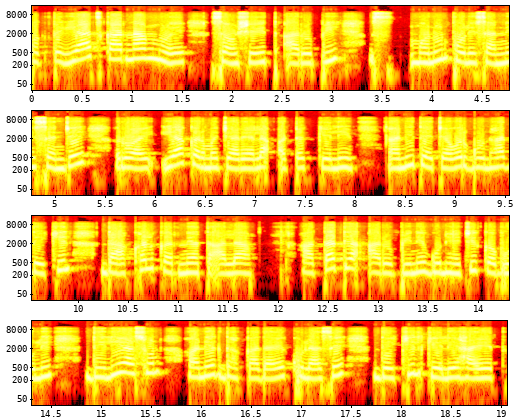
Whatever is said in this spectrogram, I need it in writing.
फक्त याच कारणांमुळे संशयित आरोपी म्हणून पोलिसांनी संजय रॉय या कर्मचाऱ्याला अटक केली आणि त्याच्यावर गुन्हा देखील दाखल करण्यात आला. आता त्या आरोपीने गुन्ह्याची कबुली दिली असून अनेक धक्कादायक खुलासे देखील केले आहेत.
